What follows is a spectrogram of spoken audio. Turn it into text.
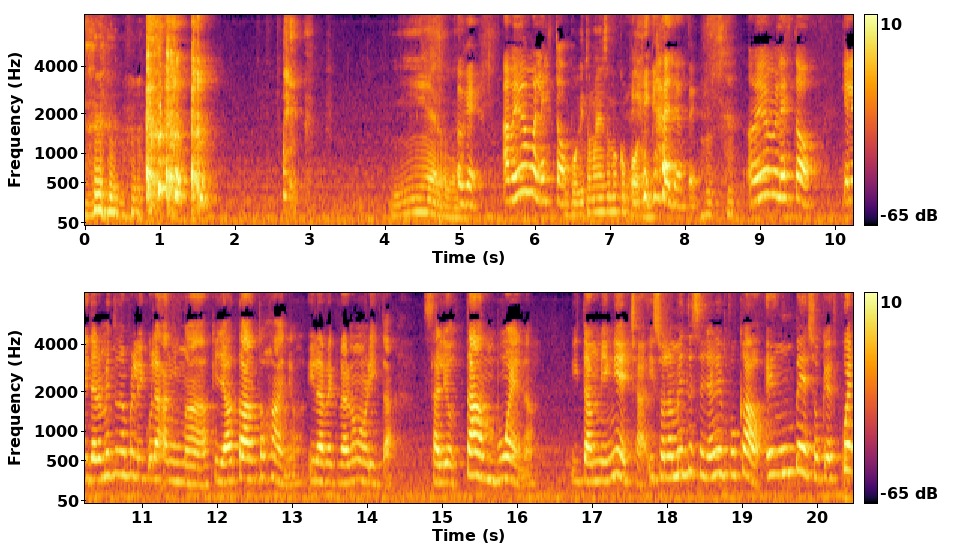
se no. Mierda. Ok, a mí me Un molestó. poquito más hacemos con. Cállate. A mí me molestó que literalmente una película animada que lleva tantos años y la recrearon ahorita salió tan buena y tan bien hecha y solamente se hayan enfocado en un beso que fue,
